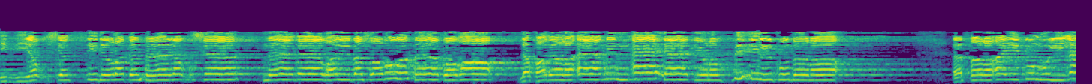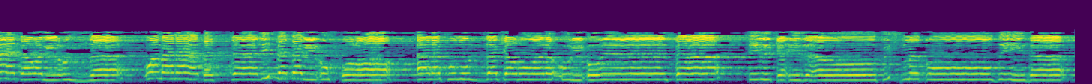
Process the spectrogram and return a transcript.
إذ يغشى السدرة ما يغشى ما ذاغ البصر وما طغى. لقد رأى من آيات ربه الكبرى. أفرأيتم اللات والعزى ومناة الثالثة الأخرى؟ ألكم الذكر وله الأنثى. تلك إذا قسمة ضيدا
